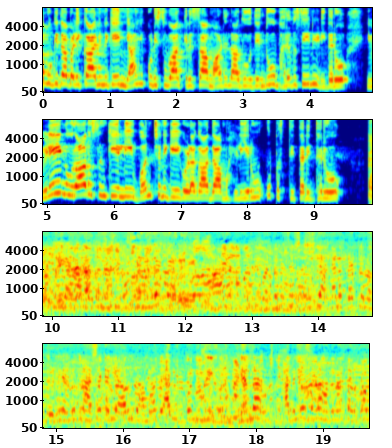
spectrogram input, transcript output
ಮುಗಿದ ಬಳಿಕ ನಿಮಗೆ ನ್ಯಾಯ ಕೊಡಿಸುವ ಕೆಲಸ ಮಾಡಲಾಗುವುದೆಂದು ಭರವಸೆ ನೀಡಿದರು. ಈ ವೇಳೆ ನೂರಾರು ಸಂಖ್ಯೆಯಲ್ಲಿ ವಂಚನೆಗೆ ಒಳಗಾದ ಮಹಿಳೆಯರು ಉಪಸ್ಥಿತರಿದ್ದರು. ಅಕ್ಕನ ಕಟ್ಟಲ್ಲ ಅಂದ್ರಿ ಅನ್ನೋದ್ರ ಆಶಕ್ಕಾಗಿ ಯಾರು ಅಮೌಂಟ್ ಯಾರು ಎಲ್ಲ ಹದಿನೈದು ಸಾವಿರ ಹದಿನಾರು ಸಾವಿರ ರೂಪಾಯಿ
